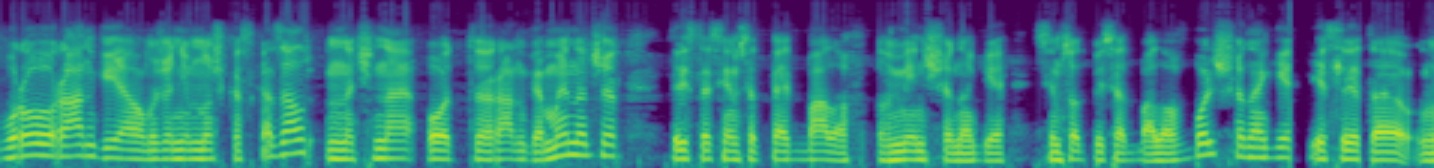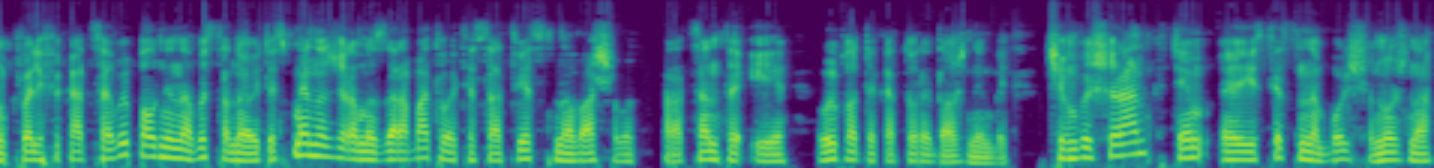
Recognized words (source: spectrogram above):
Про ранги я вам уже немножко сказал. Начиная от ранга менеджер, 375 баллов в меньшей ноге, 750 баллов в большей ноге. Если эта квалификация выполнена, вы становитесь менеджером и зарабатываете, соответственно, ваши вот проценты и выплаты, которые должны быть. Чем выше ранг, тем, э, естественно, больше нужно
